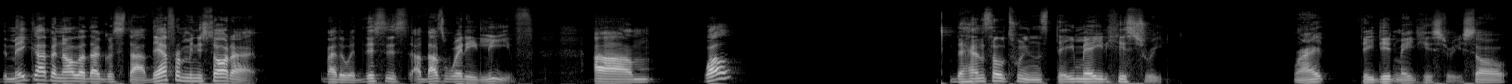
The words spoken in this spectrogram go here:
the makeup, and all of that good stuff. They're from Minnesota, by the way. This is uh, that's where they live. Um, well, the Hensel twins, they made history, right? They did make history. So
